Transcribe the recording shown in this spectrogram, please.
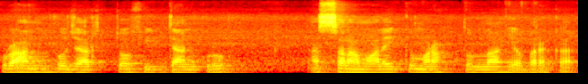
কোরআন পূজার তৌফিক দান করুক। আসসালামু আলাইকুম রহমতুল্লাহ বারকাত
